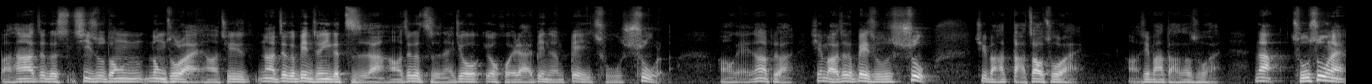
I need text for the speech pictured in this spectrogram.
把它这个系数通弄出来啊，其实那这个变成一个值了啊，这个值呢就又回来变成被除数了。OK，那对吧？先把这个被除数去把它打造出来啊，先把它打造出来。那除数呢？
